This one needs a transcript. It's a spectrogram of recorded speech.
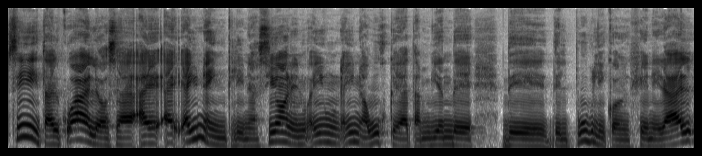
Sí, tal cual, o sea, hay, una inclinación, hay, una búsqueda también de, del público en general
